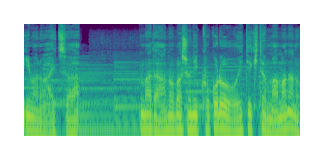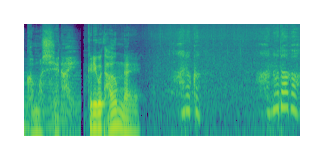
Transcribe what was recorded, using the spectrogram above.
今のあいつはまだあの場所に心を置いてきたままなのかもしれない 그리고 다음 날 ハルくんあのだが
